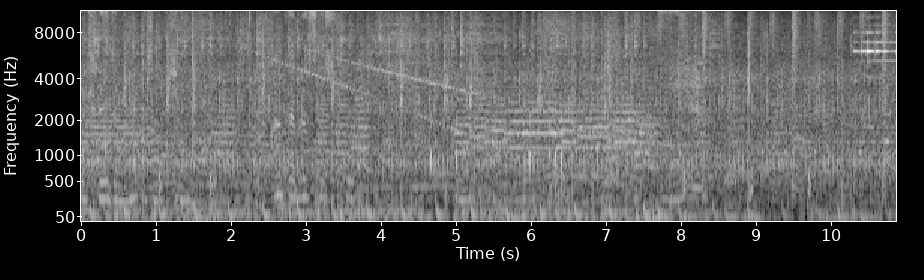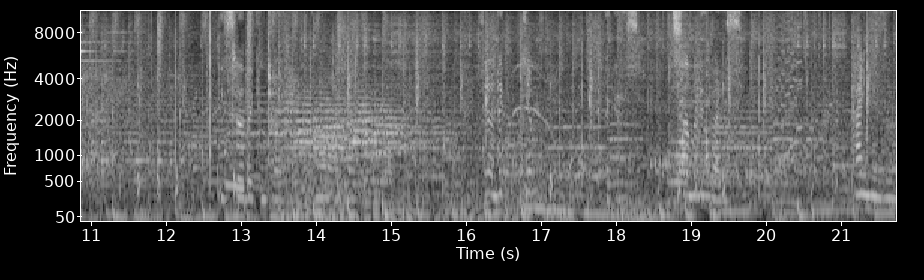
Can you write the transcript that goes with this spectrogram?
Aşırı heyecanlıyım. İnşallah bir şey olmaz. Kanka biraz ses. Tamam. Sıradakini çağır. Tamam abla. Sıradaki kim? Bakarız. Sırada biz varız. Hangimizin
